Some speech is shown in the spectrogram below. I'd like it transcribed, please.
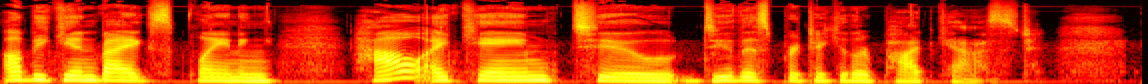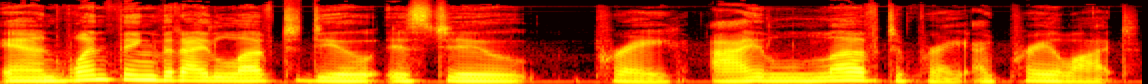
I'll begin by explaining how I came to do this particular podcast. And one thing that I love to do is to pray. I love to pray. I pray a lot.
